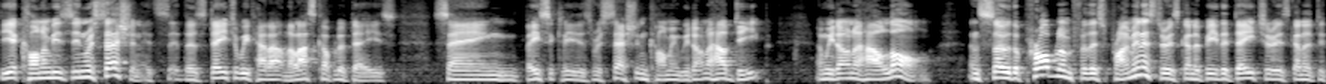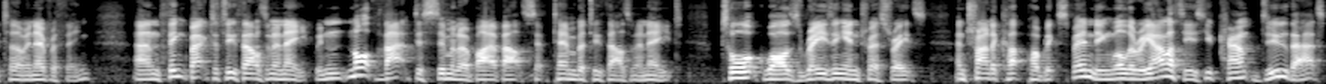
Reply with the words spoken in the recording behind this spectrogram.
the economy is in recession. It's, there's data we've had out in the last couple of days saying basically there's recession coming. We don't know how deep and we don't know how long. And so the problem for this prime minister is going to be the data is going to determine everything. And think back to 2008. We're not that dissimilar by about September 2008 talk was raising interest rates and trying to cut public spending. Well, the reality is you can't do that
